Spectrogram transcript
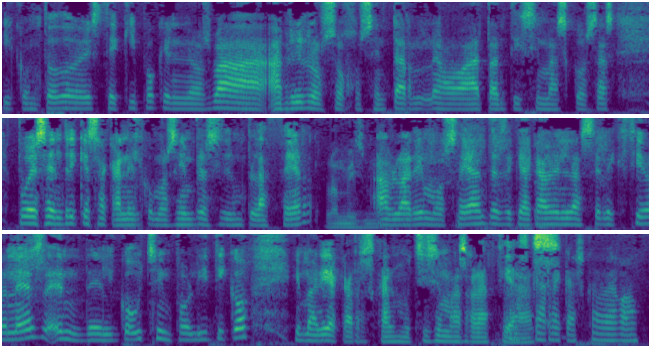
y con todo este equipo que nos va a abrir los ojos en torno a tantísimas cosas. Pues Enrique Sacanel, como siempre, ha sido un placer. Lo mismo. Hablaremos ¿eh? antes de que acaben las elecciones del coaching político. Y María Carrascal, muchísimas gracias.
